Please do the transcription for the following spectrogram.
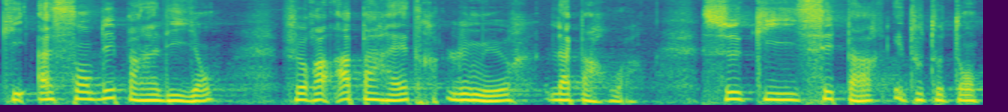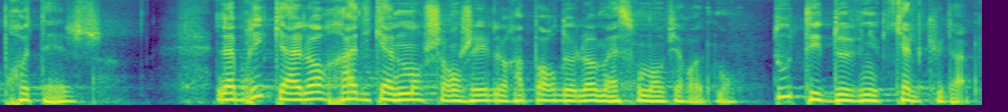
qui, assemblé par un liant, fera apparaître le mur, la paroi, ce qui sépare et tout autant protège. La brique a alors radicalement changé le rapport de l'homme à son environnement. Tout est devenu calculable,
